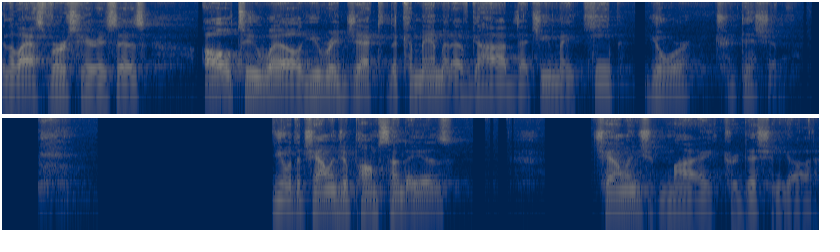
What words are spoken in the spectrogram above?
In the last verse here, he says, All too well you reject the commandment of God that you may keep your tradition. You know what the challenge of Palm Sunday is? Challenge my tradition, God.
